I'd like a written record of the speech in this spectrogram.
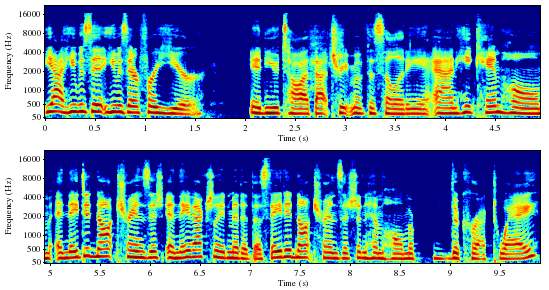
yeah, he was he was there for a year in Utah at that treatment facility, and he came home, and they did not transition. And they've actually admitted this; they did not transition him home the correct way,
